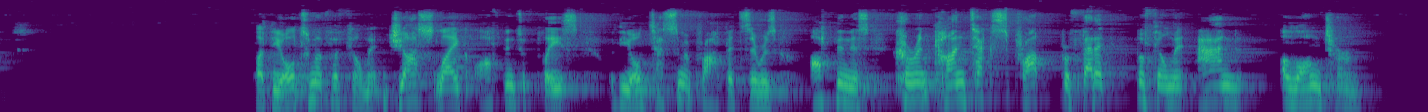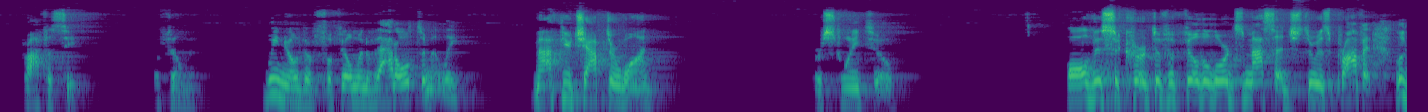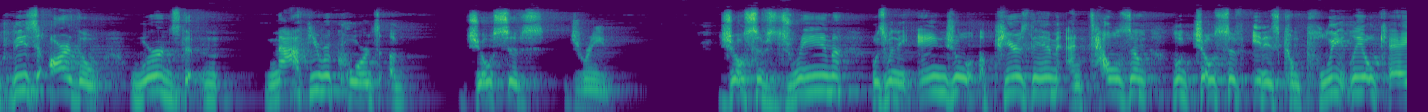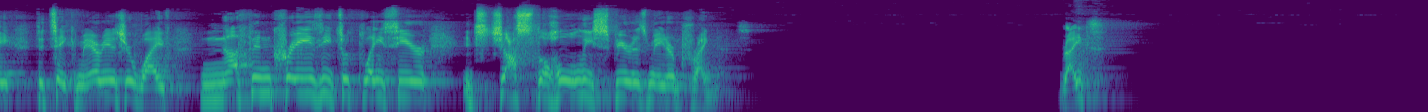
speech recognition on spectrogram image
But the ultimate fulfillment, just like often took place with the Old Testament prophets, there was often this current context prophetic fulfillment and a long term prophecy fulfillment. We know the fulfillment of that ultimately. Matthew chapter 1, verse 22. All this occurred to fulfill the Lord's message through his prophet. Look, these are the words that Matthew records of Joseph's dream. Joseph's dream was when the angel appears to him and tells him, Look, Joseph, it is completely okay to take Mary as your wife. Nothing crazy took place here. It's just the Holy Spirit has made her pregnant. Right?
